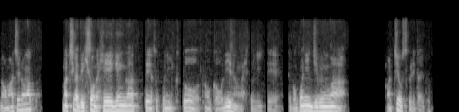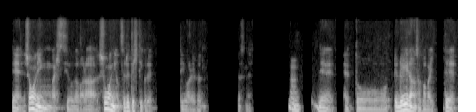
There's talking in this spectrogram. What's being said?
なんか街の中、街ができそうな平原があって、そこに行くと、なんかおじいさんが一人いて、でここに自分は街を作りたいと。で、商人が必要だから、商人を連れてきてくれって言われるんですね。うんで、えっと、でルイーダの酒場行って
